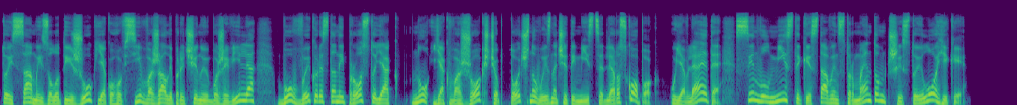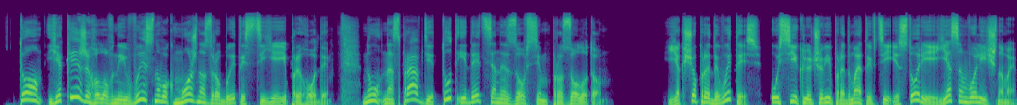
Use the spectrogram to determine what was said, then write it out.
той самий золотий жук, якого всі вважали причиною божевілля, був використаний просто як ну як важок, щоб точно визначити місце для розкопок. Уявляєте, символ містики став інструментом чистої логіки. То який же головний висновок можна зробити з цієї пригоди? Ну, насправді тут йдеться не зовсім про золото. Якщо придивитись, усі ключові предмети в цій історії є символічними.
